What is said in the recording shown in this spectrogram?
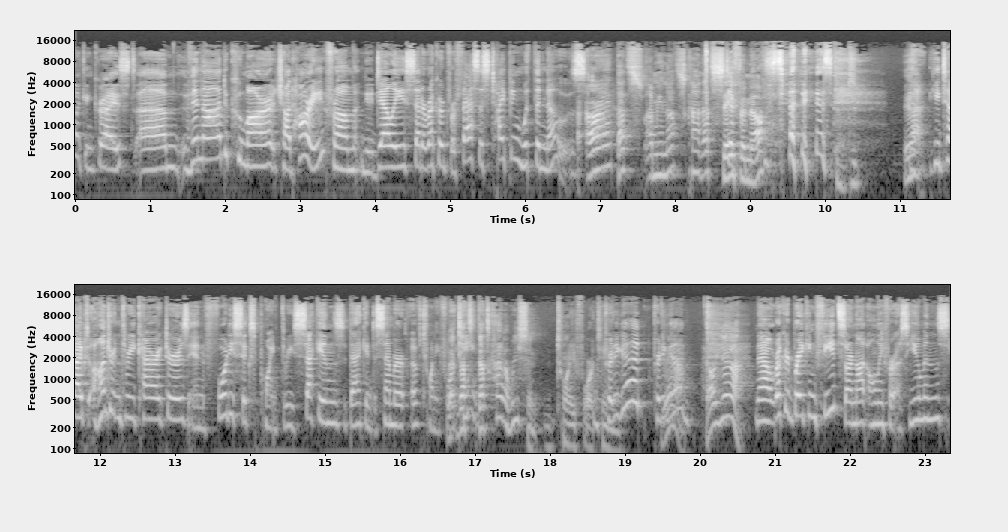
Fucking Christ. Um, Vinod Kumar Chaudhary from New Delhi set a record for fastest typing with the nose. All right, that's. I mean, that's kind. Of, that's safe enough. That is- Yeah. yeah, he typed 103 characters in 46.3 seconds back in December of 2014. That's that's kind of recent. 2014. pretty good, pretty Yeah. good. Hell yeah. Now, record breaking feats are not only for us humans,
